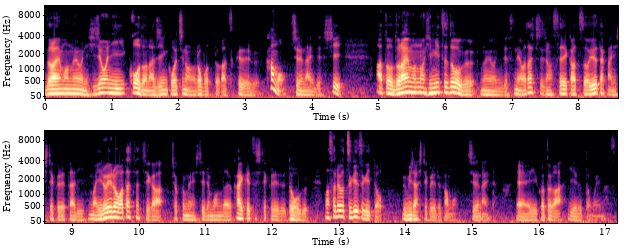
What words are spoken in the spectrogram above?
ドラえもんのように非常に高度な人工知能のロボットが作れるかもしれないですしあとドラえもんの秘密道具のようにですね私たちの生活を豊かにしてくれたりいろいろ私たちが直面している問題を解決してくれる道具、まあ、それを次々と生み出してくれるかもしれないと、えー、いうことが言えると思います。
